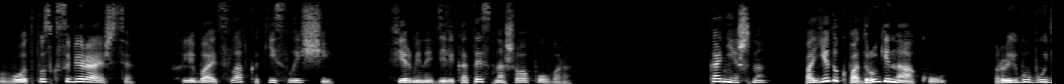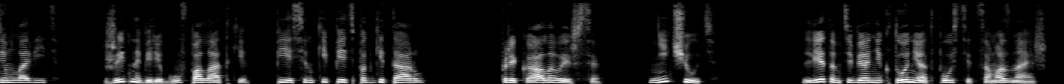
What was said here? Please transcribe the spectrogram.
«В отпуск собираешься?» — хлебает Славка кислые щи. Фирменный деликатес нашего повара. «Конечно. Поеду к подруге на Аку. Рыбу будем ловить. Жить на берегу в палатке. Песенки петь под гитару». «Прикалываешься?» «Ничуть. Летом тебя никто не отпустит, сама знаешь.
